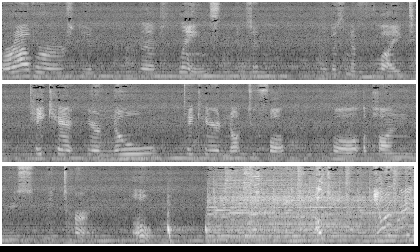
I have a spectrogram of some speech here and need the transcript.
traverse the plains and a best in a flight. Take care no take care not to fall, fall upon res, return. Oh. Okay. You know what? We're, you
